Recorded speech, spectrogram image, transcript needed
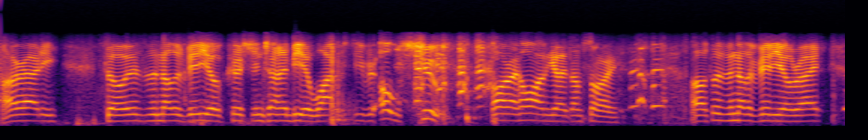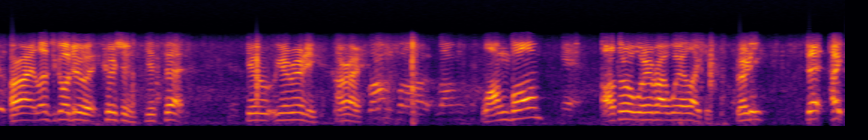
Alrighty. So this is another video of Christian trying to be a wide receiver. Oh shoot! Alright, hold on guys, I'm sorry. Oh, so this is another video, right? Alright, let's go do it. Christian, get set. Get, get ready. Alright. Long ball, long. Long ball? Yeah. I'll throw it wherever I way I like it. Ready? Set, hike.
